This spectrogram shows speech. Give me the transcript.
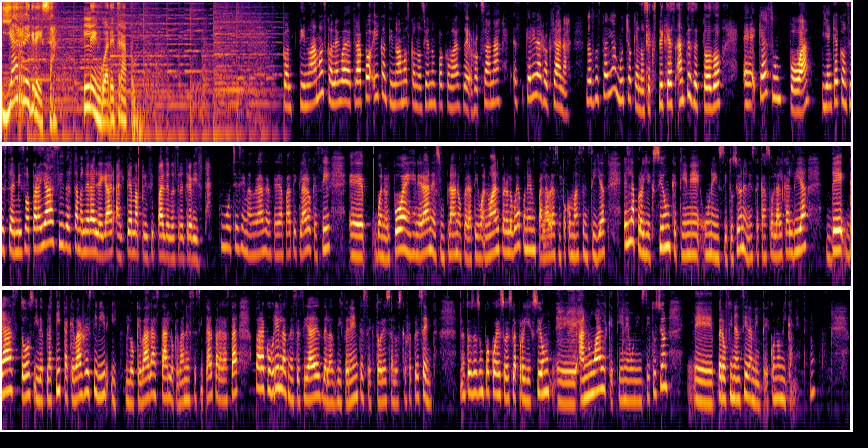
ya regresa. Lengua de Trapo. Continuamos con Lengua de Trapo y continuamos conociendo un poco más de Roxana. Querida Roxana, nos gustaría mucho que nos expliques, antes de todo, eh, qué es un POA y en qué consiste el mismo, para ya así de esta manera llegar al tema principal de nuestra entrevista. Muchísimas gracias, querida Patti. Claro que sí. Eh, bueno, el POA en general es un plan operativo anual, pero lo voy a poner en palabras un poco más sencillas. Es la proyección que tiene una institución, en este caso la alcaldía, de gastos y de platita que va a recibir y lo que va a gastar, lo que va a necesitar para gastar, para cubrir las necesidades de los diferentes sectores a los que representa. Entonces, un poco eso es la proyección eh, anual que tiene una institución, eh, pero financieramente, económicamente.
